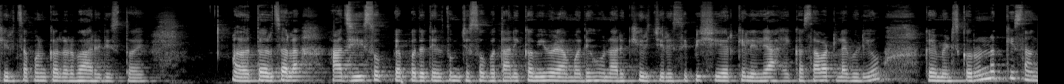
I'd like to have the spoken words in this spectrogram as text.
खीरचा पण कलर भारी दिसतोय. आहे तर चला आज ही सोप्या पद्धतीने तुमच्यासोबत आणि कमी वेळामध्ये होणारी खीरची रेसिपी शेअर केलेली आहे. कसा वाटला व्हिडिओ कमेंट्स करून नक्की सांगा.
